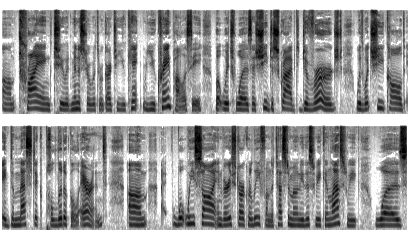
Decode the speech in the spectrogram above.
um, trying to administer with regard to UK, Ukraine policy, but which was, as she described, diverged with what she called a domestic political errand. Um, what we saw in very stark relief from the testimony this week and last week was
